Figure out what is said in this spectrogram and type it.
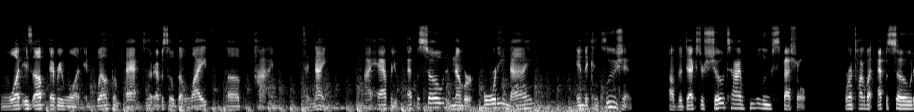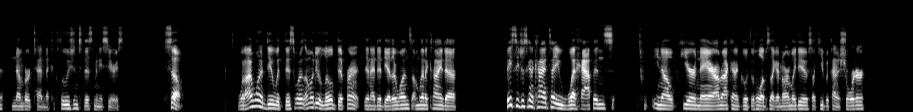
What is up, everyone, and welcome back to another episode of The Life of Pi. Tonight, I have for you episode number 49 and the conclusion of the Dexter Showtime Hulu special. We're going to talk about episode number 10, the conclusion to this miniseries. So, what I want to do with this one is I'm going to do a little different than I did the other ones. I'm going to kind of basically just going to kind of tell you what happens, you know, here and there. I'm not going to go through the whole episode like I normally do, so I keep it kind of shorter.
